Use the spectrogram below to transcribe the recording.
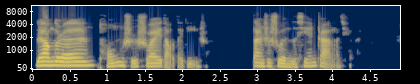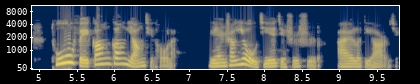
两个人同时摔倒在地上，但是顺子先站了起来。土匪刚刚仰起头来，脸上又结结实实的挨了第二脚。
